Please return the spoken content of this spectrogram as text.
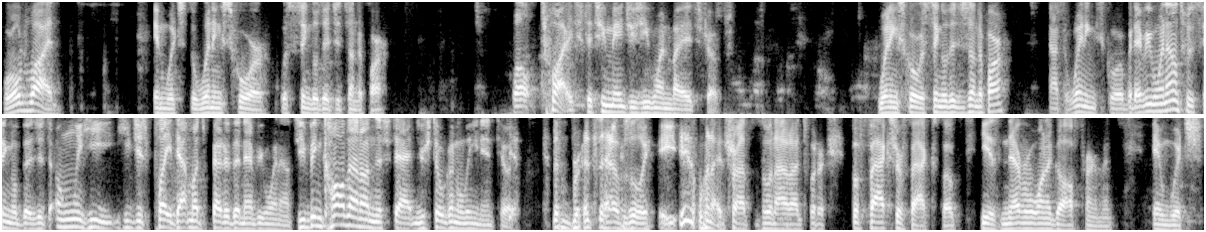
worldwide in which the winning score was single digits under par? Well, twice. The two majors he won by eight strokes. Winning score was single digits under par. Not the winning score, but everyone else was single digits. Only he he just played that much better than everyone else. You've been called out on this stat, and you're still going to lean into it. The Brits absolutely hate when I trot this one out on Twitter. But facts are facts, folks. He has never won a golf tournament in which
